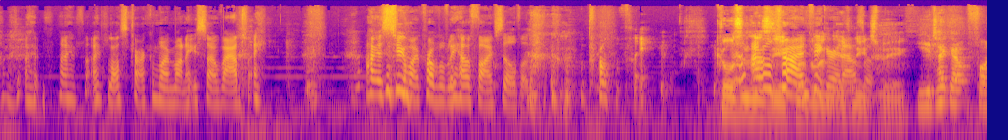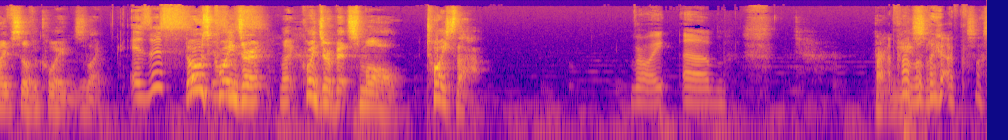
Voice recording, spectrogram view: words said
I've, I've lost track of my money so badly. I assume I probably have five silver. Probably. Coulson I has will the try and figure it if out. needs be. You take out five silver coins. Like Is this those is coins this- are like coins are a bit small. Twice that. right? Um, Apparently, Probably. I, silver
